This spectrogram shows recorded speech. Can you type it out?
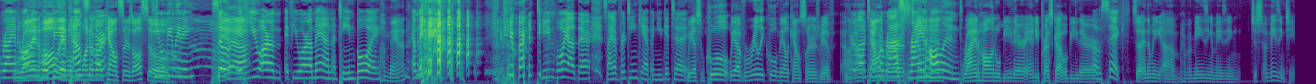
Ryan, Ryan Holland will be a will counselor. be one of our counselors also. he will be leading. So Yeah. if you are a if you are a man, a teen boy, a man. a man. if you are a teen boy out there, sign up for teen camp and you get to. We have some cool. We have really cool male counselors. We have. Uh, you're Al- allowed to Alan harass Ryan coming in. Holland. Ryan Holland will be there. Andy Prescott will be there. Oh, sick! So and then we um, have amazing, amazing, just amazing team.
